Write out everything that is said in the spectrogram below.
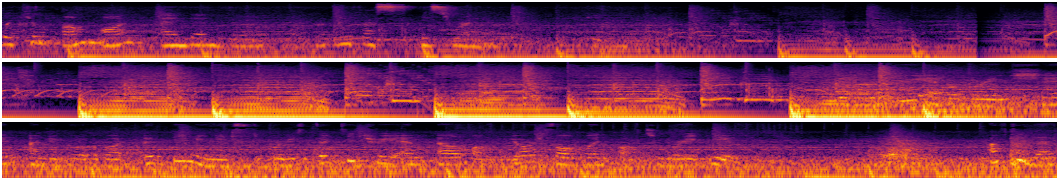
vacuum pump on and then the rotary flask is running. The rotary evaporation undergo about 50 minutes to produce 33 ml of pure solvent of turmeric leaf. After that,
